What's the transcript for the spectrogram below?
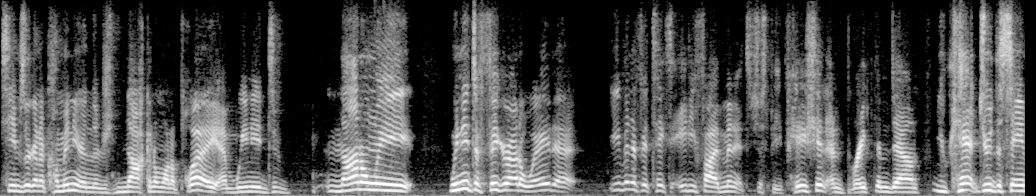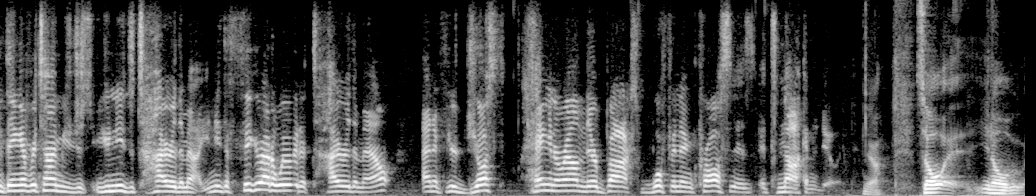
teams are going to come in here and they're just not going to want to play. And we need to not only we need to figure out a way to even if it takes 85 minutes just be patient and break them down. You can't do the same thing every time. You just you need to tire them out. You need to figure out a way to tire them out. And if you're just hanging around their box woofing in crosses it's not going to do it Yeah. So, you know,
